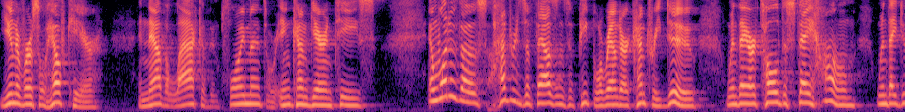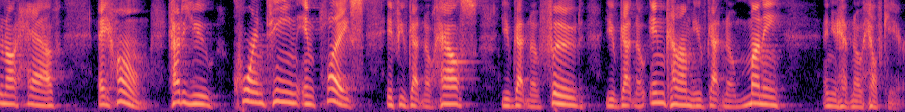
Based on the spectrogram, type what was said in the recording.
universal health care, and now the lack of employment or income guarantees. And what do those hundreds of thousands of people around our country do when they are told to stay home when they do not have a home? How do you quarantine in place if you've got no house, you've got no food, you've got no income, you've got no money, and you have no health care?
